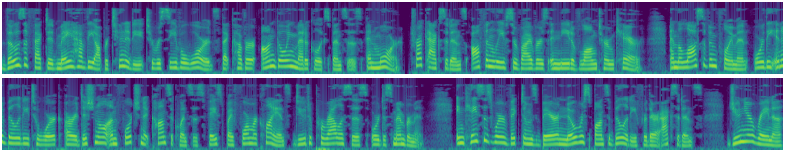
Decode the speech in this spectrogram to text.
those affected may have the opportunity to receive awards that cover ongoing medical expenses and more. Truck accidents often leave survivors in need of long-term care, and the loss of employment or the inability to work are additional unfortunate consequences faced by former clients due to paralysis or dismemberment. In cases where victims bear no responsibility for their accidents, Junior Reyna,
